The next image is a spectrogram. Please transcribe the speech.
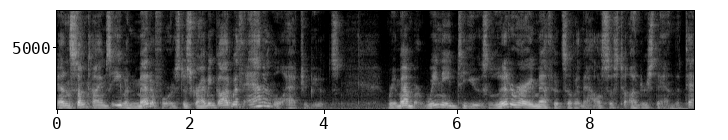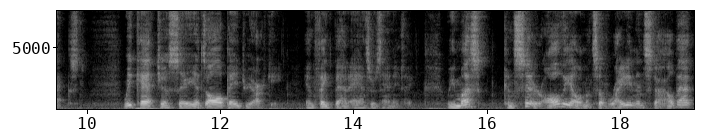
and sometimes even metaphors describing God with animal attributes. Remember, we need to use literary methods of analysis to understand the text. We can't just say it's all patriarchy and think that answers anything. We must consider all the elements of writing and style that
